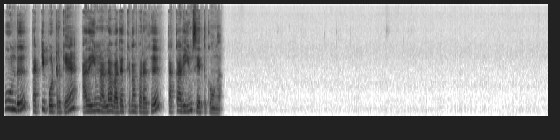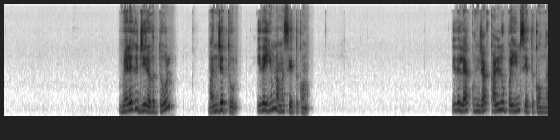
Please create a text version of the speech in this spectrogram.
பூண்டு தட்டி போட்டிருக்கேன். அதையும் நல்லா வதக்கின பிறகு தக்காளியும் சேர்த்துக்கோங்க. மிளகு ஜீரகத்தூள் மஞ்சத்தூள் இதையும் நம்ம சேர்த்துக்கணும். இதில் கொஞ்சம் கல் உப்பையும் சேர்த்துக்கோங்க.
